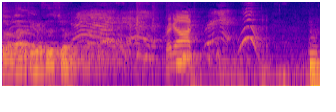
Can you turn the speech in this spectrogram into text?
So I'm glad that you're here for this, Joe. Bring it on. Bring it. Woo!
